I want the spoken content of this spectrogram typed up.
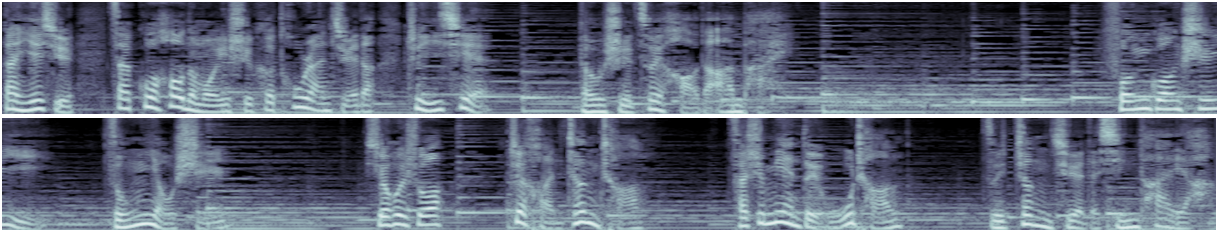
但也许在过后的某一时刻，突然觉得这一切都是最好的安排。风光失意总有时，学会说这很正常，才是面对无常最正确的心态呀。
